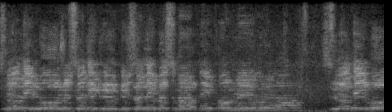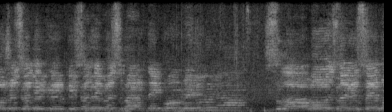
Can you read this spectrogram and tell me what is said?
Святий Боже, святий кріпкий, святий безсмертний, помилуй нас. Святий Боже, святий кріпкий, святий безсмертний, помилуй нас. Слава Отцю і Сину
